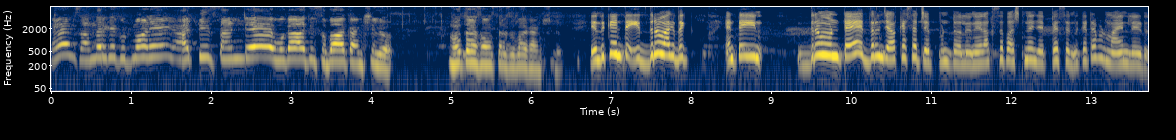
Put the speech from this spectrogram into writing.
ఫ్రెండ్స్ అందరికీ good morning. Happy Sunday Ugadi శుభాకాంక్షలు. నూతన సంవత్సర శుభాకాంక్షలు. ఎందుకంటే ఇద్దరం ఒక దగ్గర అంటే ఇద్దరం ఉంటే ఇద్దరం ఒకేసారి చెప్పుంటాను నేను ఒకసారి ఫస్ట్ నేను చెప్పేసి ఎందుకంటే అప్పుడు మా ఆయన లేడు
